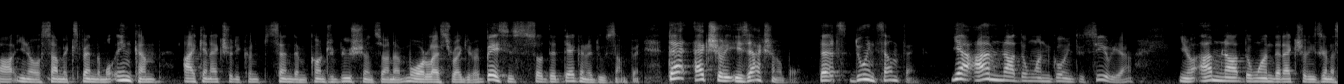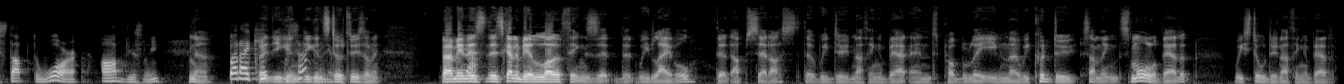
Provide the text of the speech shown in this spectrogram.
uh, you know some expendable income I can actually con- send them contributions on a more or less regular basis so that they're going to do something. That actually is actionable. That's doing something. Yeah, I'm not the one going to Syria. You know, I'm not the one that actually is going to stop the war, obviously. No. But I can. But you can you can still do something. But I mean, yeah. there's there's going to be a lot of things that, that we label that upset us that we do nothing about, and probably even though we could do something small about it, we still do nothing about it.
